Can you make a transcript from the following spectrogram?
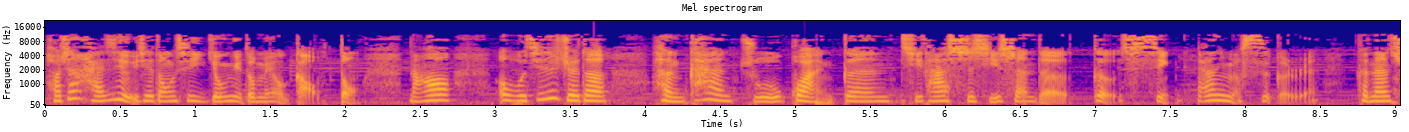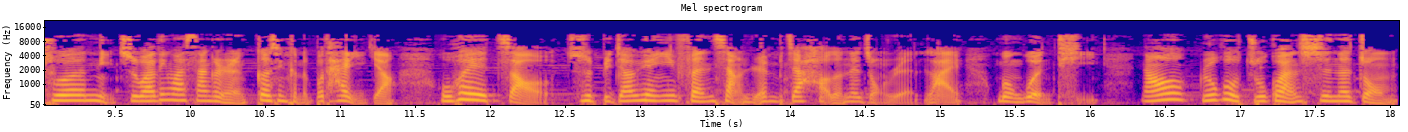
好像还是有一些东西永远都没有搞懂。然后，哦，我其实觉得很看主管跟其他实习生的个性。假如你们四个人，可能除了你之外，另外三个人个性可能不太一样。我会找就是比较愿意分享、人比较好的那种人来问问题。然后，如果主管是那种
